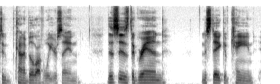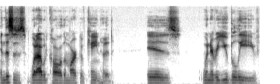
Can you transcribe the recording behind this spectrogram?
to kind of build off of what you're saying. This is the grand mistake of Cain. And this is what I would call the mark of Cainhood is whenever you believe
